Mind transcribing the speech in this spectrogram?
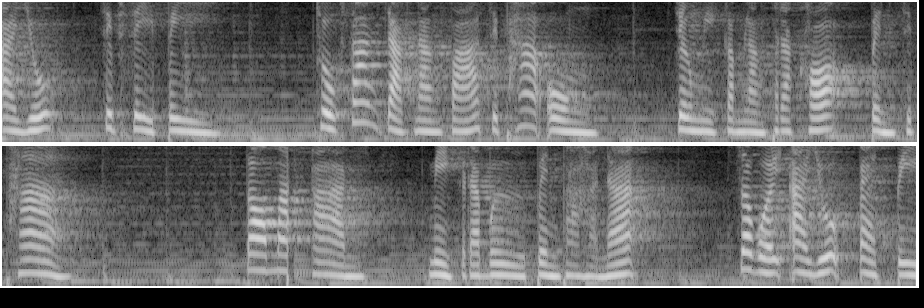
อายุ 14 ปี ถูกสร้างจากนางฟ้า 15 องค์ จึงมีกำลังพระเคราะห์เป็น 15 ต่อมาพาน มีกระบือเป็นพาหนะ เสวยอายุ 8 ปี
